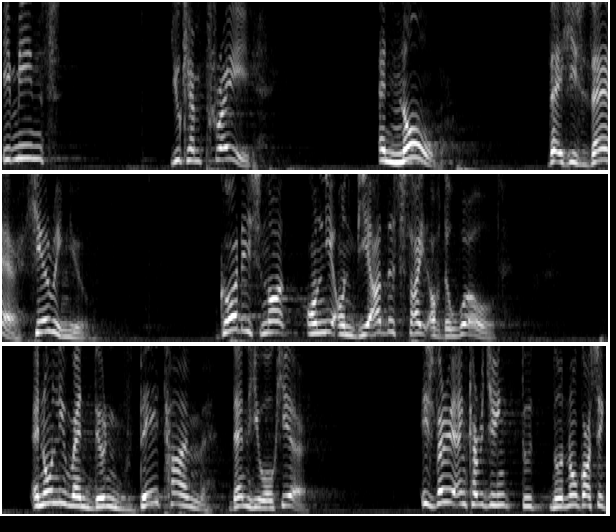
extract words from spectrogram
it means you can pray and know that He's there hearing you. God is not only on the other side of the world, and only when during daytime, then He will hear. It's very encouraging to know God say,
